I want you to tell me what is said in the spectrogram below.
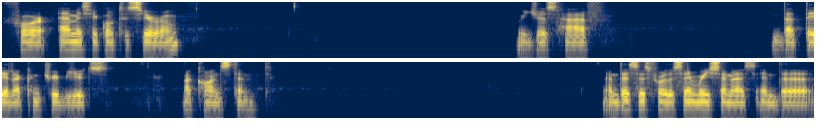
for m is equal to zero, we just have that theta contributes a constant. And this is for the same reason as in the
